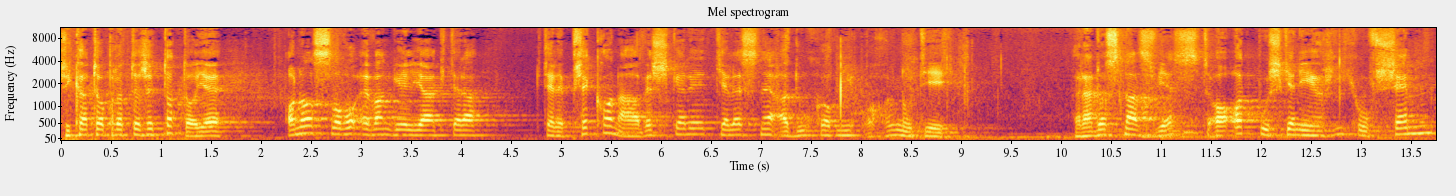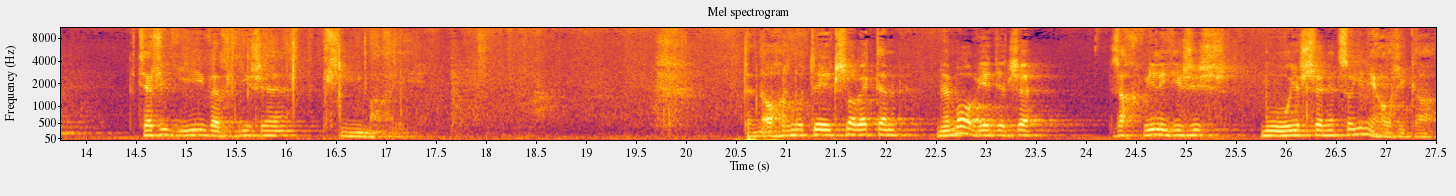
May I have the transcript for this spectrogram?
Říká to, protože toto je ono slovo Evangelia, která, které překoná veškeré tělesné a duchovní ohrnutí. Radostná zvěst o odpuštění hříchů všem, kteří ji ve víře přijímají. Ten ohrnutý člověk, ten nemohl vědět, že za chvíli Ježíš mu ještě něco jiného říká.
